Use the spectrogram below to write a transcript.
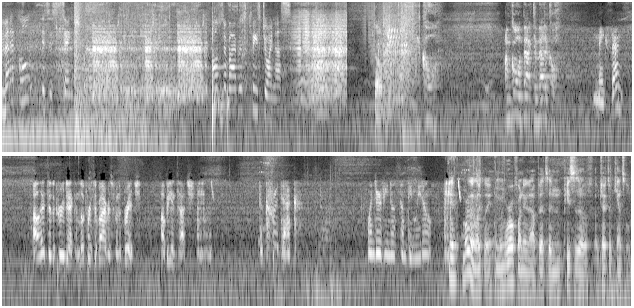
Medical is a sanctuary. All survivors, please join us. Oh, Nicole. I'm going back to medical. Makes sense. I'll head to the crew deck and look for survivors from the bridge. I'll be in touch. The crew deck. Wonder if you know something we don't. Yeah, more than likely. I mean, we're all finding out bits and pieces of objective canceled.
